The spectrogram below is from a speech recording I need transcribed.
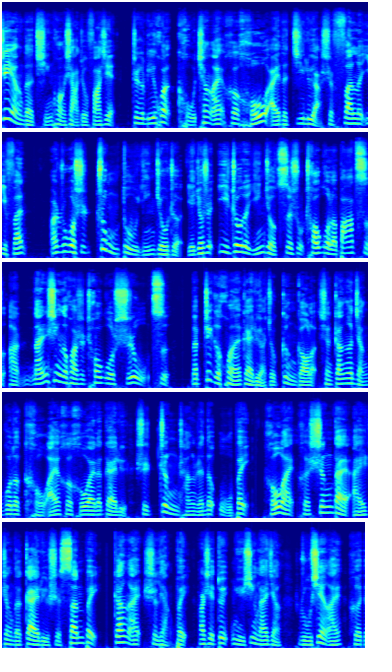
这样的情况下，就发现这个罹患口腔癌和喉癌的几率啊是翻了一番。而如果是重度饮酒者，也就是一周的饮酒次数超过了八次啊，男性的话是超过十五次，那这个患癌概率啊就更高了。像刚刚讲过的口癌和喉癌的概率是正常人的五倍，喉癌和声带癌症的概率是三倍，肝癌是两倍，而且对女性来讲，乳腺癌和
